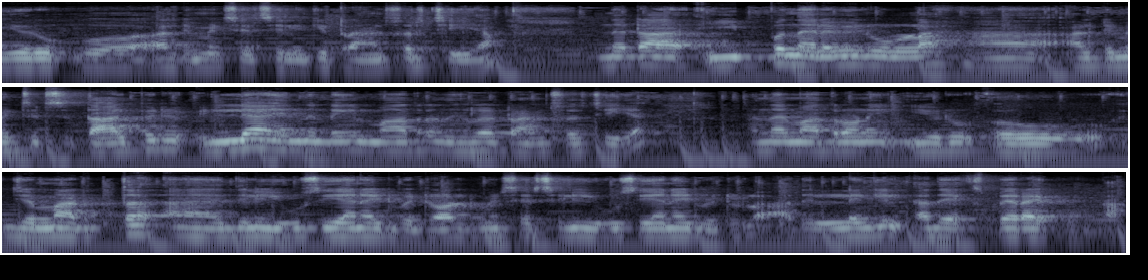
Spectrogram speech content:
ഈ ഒരു അൾട്ടിമേറ്റ് സെറ്റ്സിലേക്ക് ട്രാൻസ്ഫർ ചെയ്യാം. എന്നിട്ട് ഇപ്പോൾ നിലവിലുള്ള അൾട്ടിമേറ്റ് സെറ്റ്സ് താല്പര്യം ഇല്ല എന്നുണ്ടെങ്കിൽ മാത്രം നിങ്ങൾ ട്രാൻസ്ഫർ ചെയ്യുക എന്നാൽ മാത്രമാണ് ഈ ഒരു ജെം അടുത്ത ഇതിൽ യൂസ് ചെയ്യാനായിട്ട് പറ്റുള്ളൂ. അൾട്ടിമേറ്റ് സെറ്റ്സിൽ യൂസ് ചെയ്യാനായിട്ട് പറ്റുള്ളൂ. അതില്ലെങ്കിൽ അത് എക്സ്പയർ ആയി പോകണ്ട.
